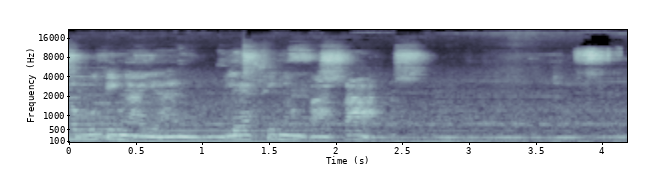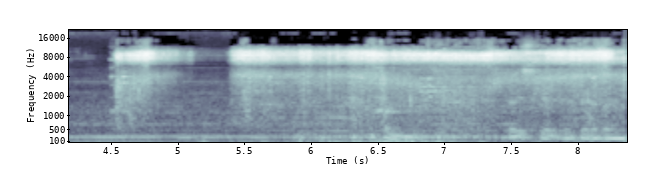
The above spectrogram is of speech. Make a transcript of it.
Mabuti nga yan. Blessing ng bata. na-schedule ka na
